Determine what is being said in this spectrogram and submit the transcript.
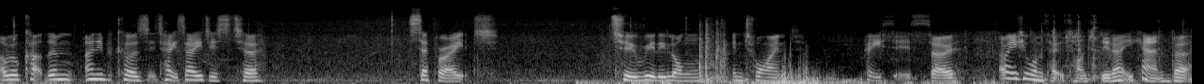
I will cut them only because it takes ages to separate two really long entwined pieces. So I mean if you want to take the time to do that you can but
